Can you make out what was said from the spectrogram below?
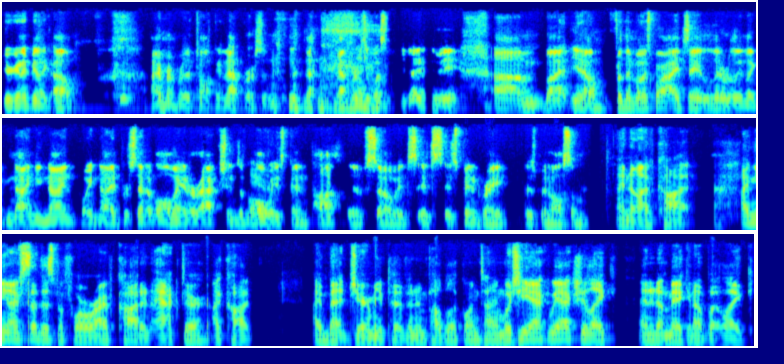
you're gonna be like oh i remember talking to that person that, that person wasn't too nice to me um, but you know for the most part i'd say literally like 99.9% of all my interactions have Yeah. always been positive so it's it's it's been great it's been awesome I know I've caught. I mean, I've said this before, where I've caught an actor. I caught. I met Jeremy Piven in public one time, which he act we actually like ended up making up, but like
